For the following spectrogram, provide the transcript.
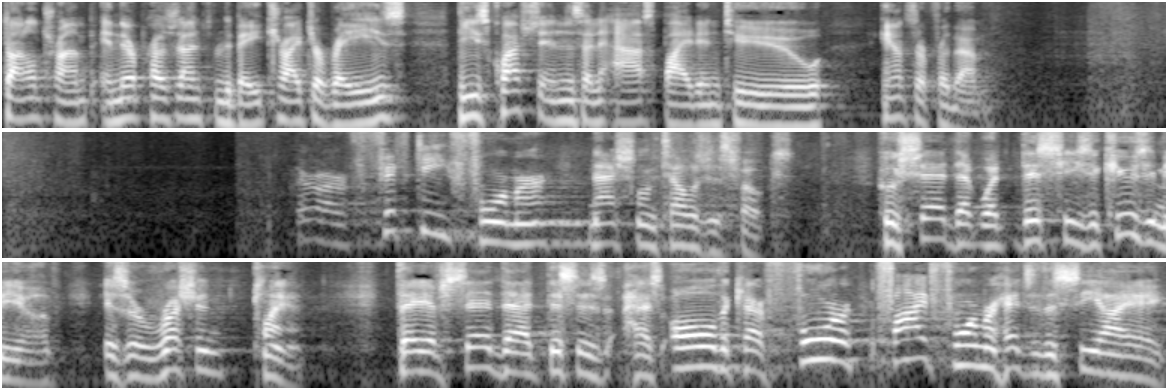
Donald Trump, in their presidential debate, tried to raise these questions and ask Biden to answer for them. There are 50 former national intelligence folks who said that what this he's accusing me of is a Russian plan. They have said that this is has all the four, five former heads of the CIA,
